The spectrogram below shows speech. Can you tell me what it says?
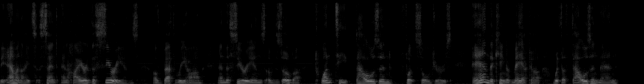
the Ammonites sent and hired the Syrians of Beth Rehob and the Syrians of Zobah, 20,000 foot soldiers, and the king of Maacah with a thousand men,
